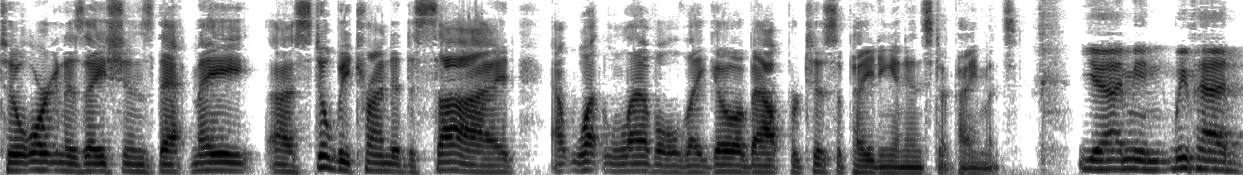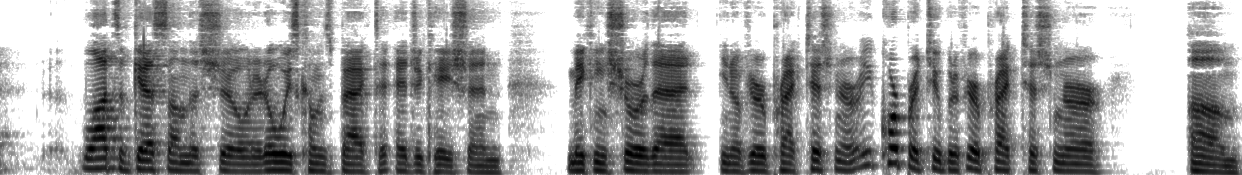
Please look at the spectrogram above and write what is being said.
to organizations that may uh, still be trying to decide at what level they go about participating in instant payments. Yeah, I mean, we've had lots of guests on this show, and it always comes back to education, making sure that you know if you're a practitioner, corporate too, but if you're a practitioner, um,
